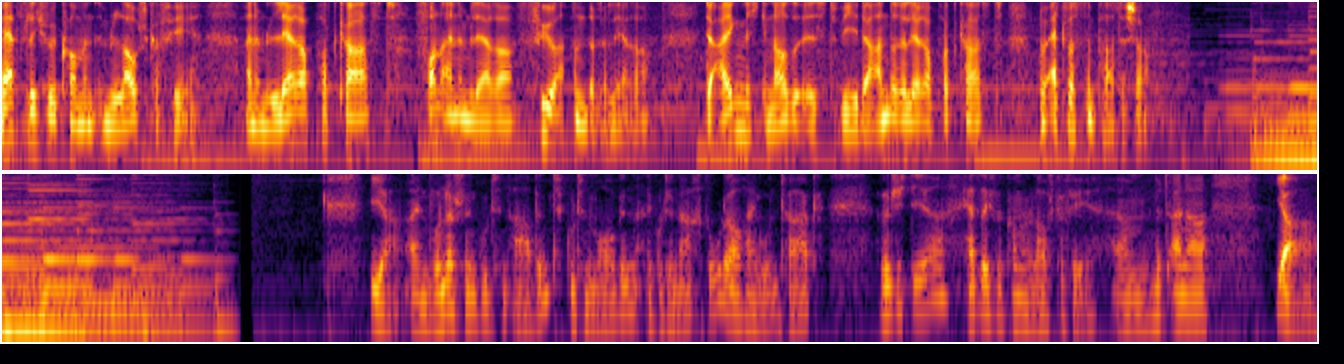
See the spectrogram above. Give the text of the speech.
Herzlich willkommen im Lauschcafé, einem Lehrer-Podcast von einem Lehrer für andere Lehrer, der eigentlich genauso ist wie jeder andere Lehrer-Podcast, nur etwas sympathischer. Ja, einen wunderschönen guten Abend, guten Morgen, eine gute Nacht oder auch einen guten Tag wünsche ich dir. Herzlich willkommen im Lauschcafé ähm, mit einer, ja,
